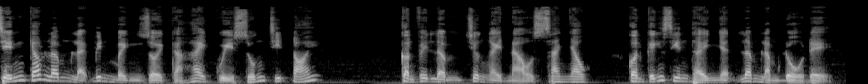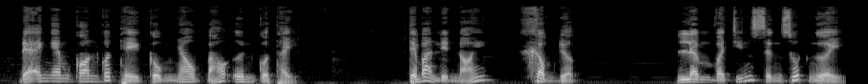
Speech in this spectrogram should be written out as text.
Chín kéo Lâm lại bên mình rồi cả hai quỳ xuống Chín nói. Còn với Lâm chưa ngày nào xa nhau, con kính xin thầy nhận Lâm làm đồ đệ, để anh em con có thể cùng nhau báo ơn của thầy. Thầy ba liền nói, không được. Lâm và Chín sừng sốt người,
